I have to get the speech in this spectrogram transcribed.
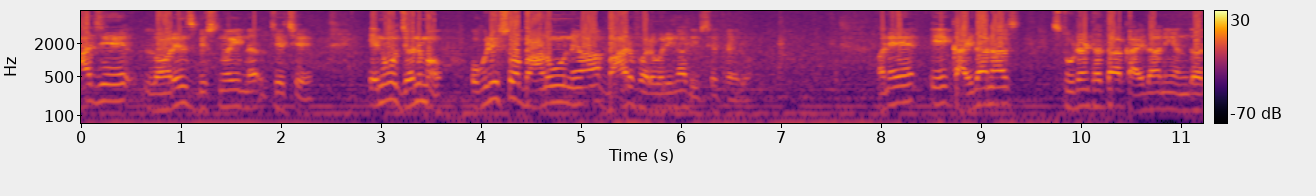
આ જે લોરેન્સ બિશ્નોઈ જે છે, એનો જન્મ ઓગણીસો બાણુંના બાર ફરવરીના દિવસે થયેલો. અને એ કાયદાના સ્ટુડન્ટ હતા, કાયદાની અંદર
